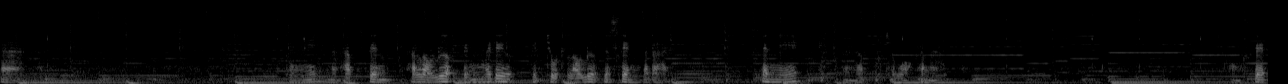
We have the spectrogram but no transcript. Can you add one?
55 ตรงนี้นะครับเส้นถ้าเราเลือกเป็นไม่ได้เป็นจุดเราเลือกเป็นเส้นก็ได้ เส้นนี้ นะครับ จะบอกขนาด ของเส้น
